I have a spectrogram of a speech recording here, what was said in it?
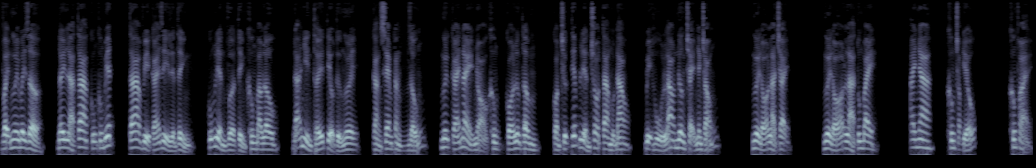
vậy ngươi bây giờ, đây là ta cũng không biết, ta vì cái gì liền tỉnh, cũng liền vừa tỉnh không bao lâu, đã nhìn thấy tiểu tử ngươi càng xem càng giống, ngươi cái này nhỏ không có lương tâm, còn trực tiếp liền cho ta một đao, bị hủ lao nương chạy nhanh chóng. Ngươi đó là chạy, ngươi đó là tung bay. Ai nha, không trọng yếu. Không phải,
